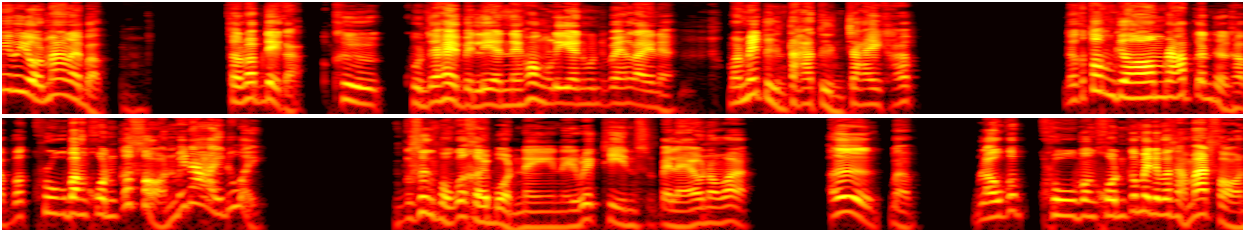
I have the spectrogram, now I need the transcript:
มีประโยชน์มากเลยแบบสำหรับเด็กอะคือคุณจะให้ไปเรียนในห้องเรียนคุณจะไปอะไรเนี่ย มันไม่ตื่นตาตื่นใจครับ แล้วก็ต้องยอมรับกันเถอะครับ ว่าครูบางคนก็สอนไม่ได้ด้วย ซึ่งผมก็เคยบ่นในใน Red Teens ไปแล้วนะว่า เออ แบบ เราก็ครูบางคนก็ไม่ได้ว่าสามารถสอน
